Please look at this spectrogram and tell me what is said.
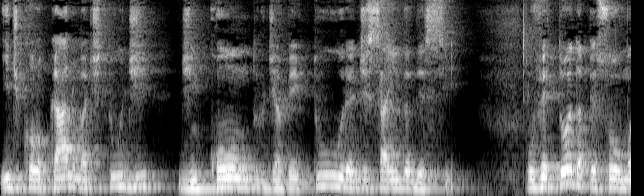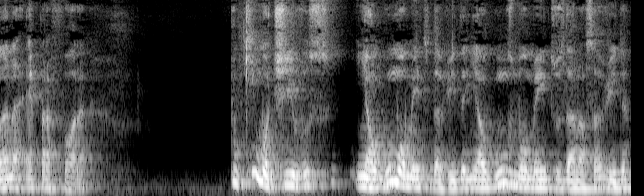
e de colocar numa atitude de encontro, de abertura, de saída de si. O vetor da pessoa humana é para fora. Por que motivos, em algum momento da vida, em alguns momentos da nossa vida,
